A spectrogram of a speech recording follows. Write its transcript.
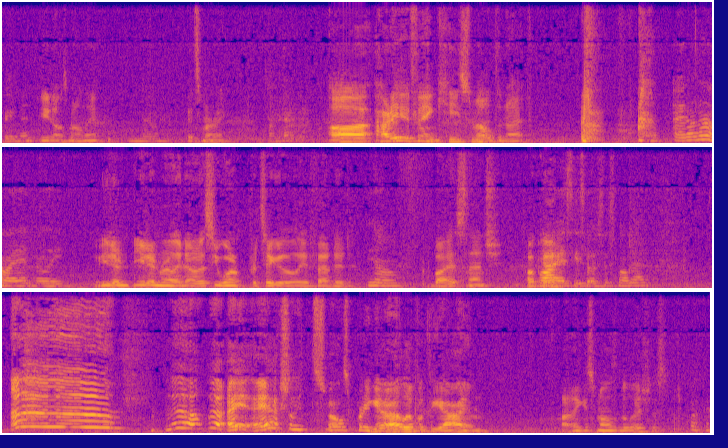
Friedman. You know his middle name? No. It's Murray. Okay. Uh, how do you think he smelled tonight? I don't know. I didn't really. You didn't. You didn't really notice. You weren't particularly offended No. by his stench. Okay. Why is he supposed to smell bad? Uh, no, I, I actually smells pretty good. I live with the guy, and I think it smells delicious. Okay.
